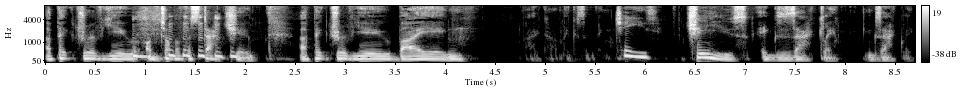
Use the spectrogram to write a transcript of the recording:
a picture of you on top of a statue, a picture of you buying, I can't think of something. Cheese. Cheese. Exactly. Exactly.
